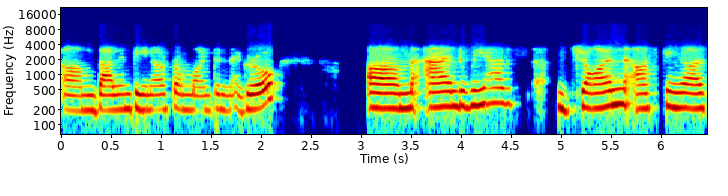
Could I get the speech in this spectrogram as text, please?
um, Valentina from Montenegro, um, and we have John asking us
